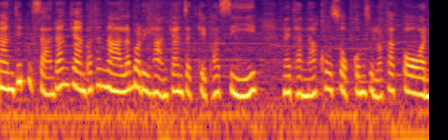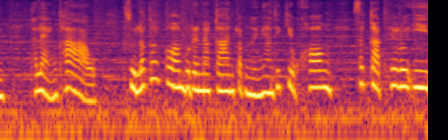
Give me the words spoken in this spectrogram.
นันที่ปรึกษาด้านการพัฒนาและบริหารการจัดเก็บภาษี ในฐานะโฆษกกรมศุลกากร แถลงข่าวศุลกากรบูรณาการกับหน่วยงานที่เกี่ยวข้อง สกัดเฮโรอีน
